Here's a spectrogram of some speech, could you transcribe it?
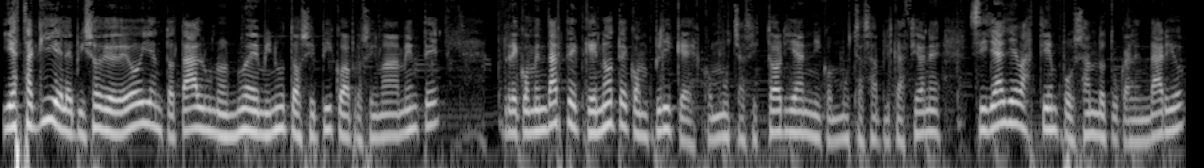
Y hasta aquí el episodio de hoy, en total unos nueve minutos y pico aproximadamente recomendarte que no te compliques con muchas historias ni con muchas aplicaciones. Si ya llevas tiempo usando tu calendario,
